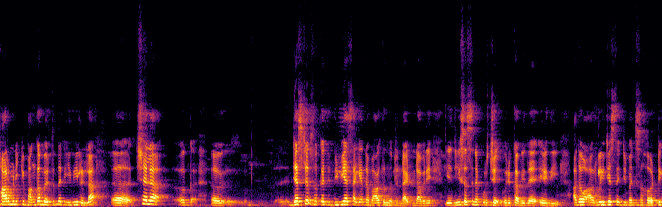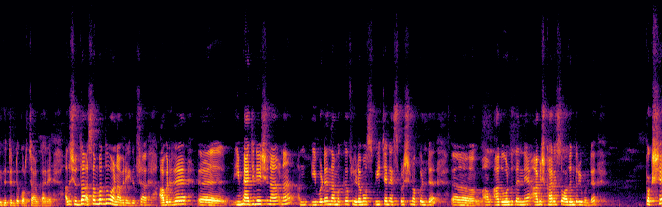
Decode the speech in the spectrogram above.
ഹാർമണിക്ക് ഭംഗം വരുത്തുന്ന രീതിയിലുള്ള ചില ജസ്റ്റേഴ്സ് ഒക്കെ ദിവ്യ സയ്യറിന്റെ ഭാഗത്ത് നിന്നിട്ടുണ്ടായിട്ടുണ്ട്. അവർ ജീസസിനെ കുറിച്ച് ഒരു കവിത എഴുതി. അത് റിലീജിയസ് സെന്റിമെന്റ്സ് ഹേർട്ട് ചെയ്തിട്ടുണ്ട് കുറച്ച് ആൾക്കാരെ. അത് ശുദ്ധ അസംബന്ധമാണ് അവർ എഴുതി പക്ഷെ അവരുടെ ഇമാജിനേഷനാണ്. ഇവിടെ നമുക്ക് ഫ്രീഡം ഓഫ് സ്പീച്ച് ആൻഡ് എക്സ്പ്രഷനൊക്കെ ഉണ്ട്. അതുകൊണ്ട് തന്നെ ആവിഷ്കാര സ്വാതന്ത്ര്യമുണ്ട്. പക്ഷേ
